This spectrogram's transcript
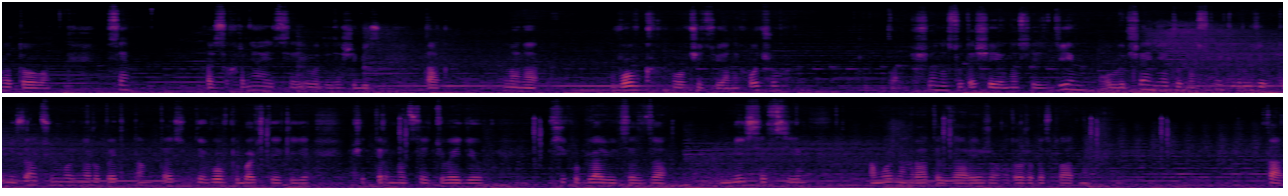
Готово. Все. Хай сохраняється і буде зашибісь. Так, у мене вовк, вовчицю я не хочу. Так, що у нас тут ще є? У нас є дім, улучшення, тут настройки, друзі, оптимізацію можна робити, там те сюди вовки, бачите, які є 14 видів. Всі купляються за місяці, а можна грати за рижого теж безплатно. Так.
